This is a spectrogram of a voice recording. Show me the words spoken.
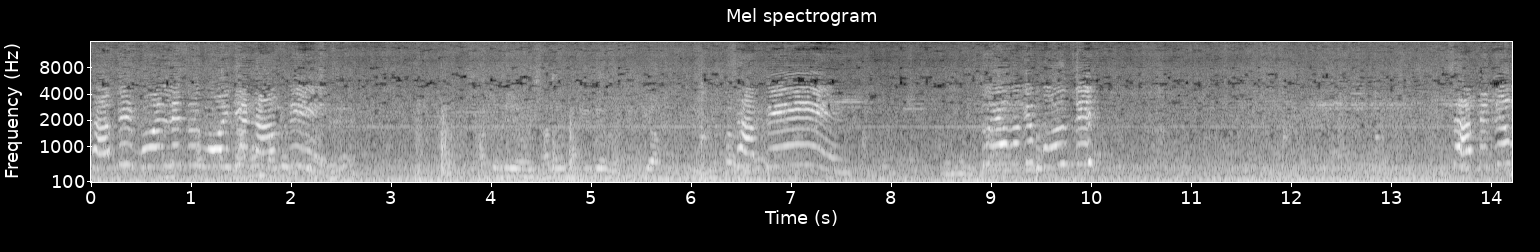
সাবির বললে তুই মই দিয়ে নামবি। সাবির তুই আমাকে বলতিস সাবির তুই আমাকে বলছিস মই দিয়ে নামবি তুই বলছিস মই দিয়ে নামবি তাহলে নামোস না কেন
